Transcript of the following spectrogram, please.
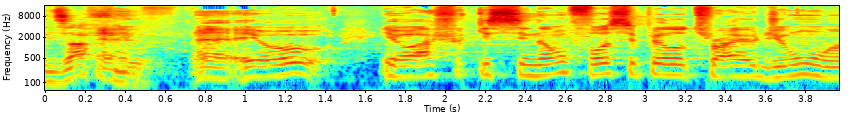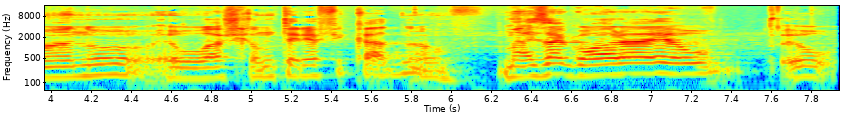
Desafio. É, é, eu, eu acho que se não fosse pelo trial de um ano, eu acho que eu não teria ficado, não. Mas agora eu, eu,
